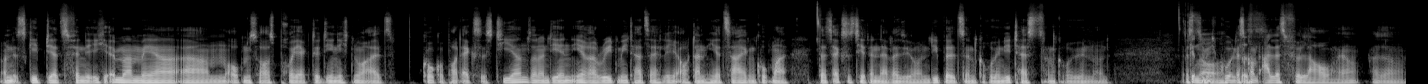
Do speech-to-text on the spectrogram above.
Und es gibt jetzt, finde ich, immer mehr ähm, Open-Source-Projekte, die nicht nur als CocoaPod existieren, sondern die in ihrer README tatsächlich auch dann hier zeigen, guck mal, das existiert in der Version, die Builds sind grün, die Tests sind grün und das Genau, ist ziemlich cool. Das, das- kommt alles für lau, ja. Also,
